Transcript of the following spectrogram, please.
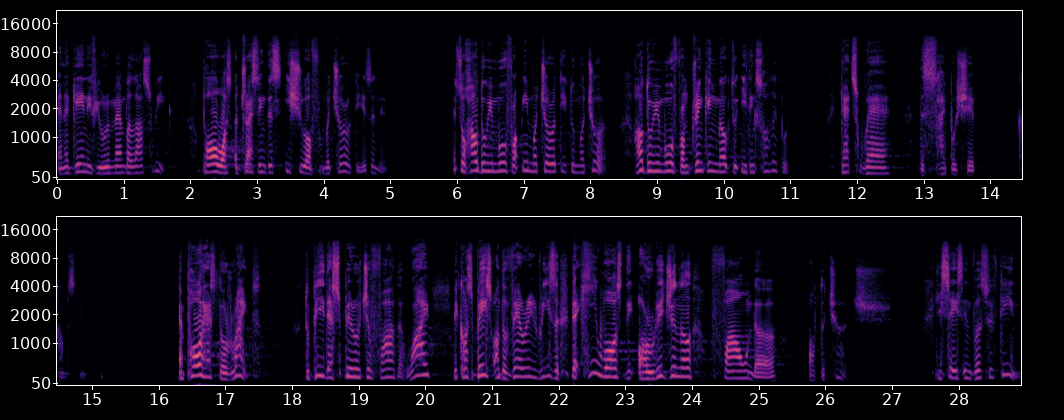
And again, if you remember last week, Paul was addressing this issue of maturity, isn't it? And so, how do we move from immaturity to mature? How do we move from drinking milk to eating solid food? That's where discipleship comes in. And Paul has the right to be their spiritual father. Why? Because based on the very reason that he was the original founder of the church. He says in verse 15,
